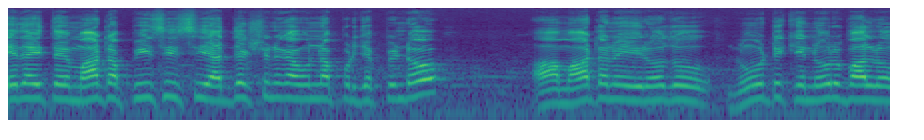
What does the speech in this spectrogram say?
ఏదైతే మాట పిసిసి అధ్యక్షునిగా ఉన్నప్పుడు చెప్పిండో ఆ మాటను ఈరోజు నూటికి నూరు బాళ్ళు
